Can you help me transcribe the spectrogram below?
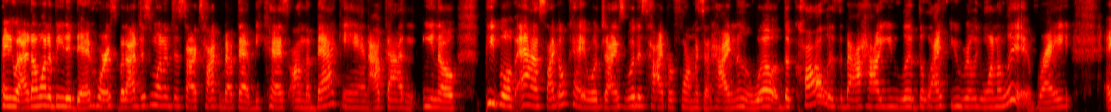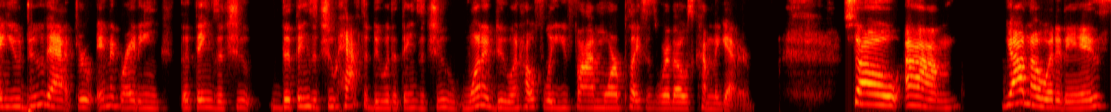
anyway, I don't want to beat a dead horse, but I just wanted to start talking about that because on the back end, I've gotten, you know, people have asked, like, okay, well, Jice, what is high performance at high noon? Well, the call is about how you live the life you really want to live, right? And you do that through integrating the things that you, the things that you have to do with the things that you want to do. And hopefully you find more places where those come together. So, um, y'all know what it is.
